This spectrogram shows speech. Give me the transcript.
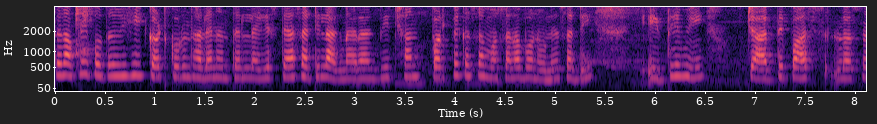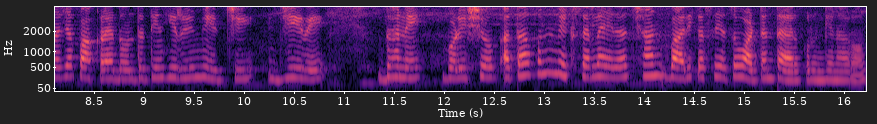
तर आपली कोथिंबीर ही कट करून झाल्यानंतर लगेच त्यासाठी लागणारा अगदी छान परफेक्ट असा मसाला बनवण्यासाठी इथे मी चार ते पाच लसणाच्या पाकळ्या दोन ते तीन हिरवी मिरची जिरे धने बडीशोप आता आपण मिक्सरला याला छान बारीक असं याचं वाटण तयार करून घेणार आहोत.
